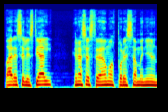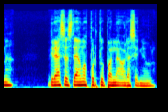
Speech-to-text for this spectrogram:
Padre Celestial, gracias te damos por esta mañana. Gracias te damos por tu palabra, Señor.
